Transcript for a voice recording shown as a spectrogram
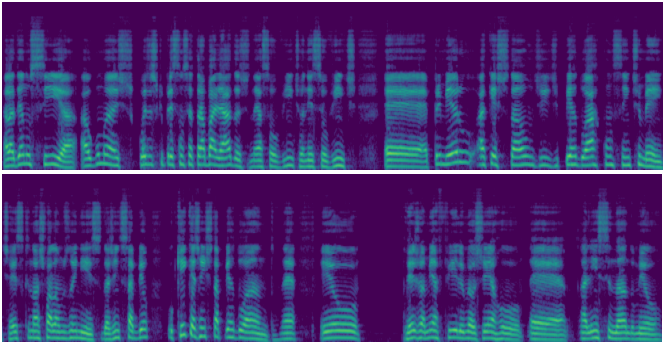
ela denuncia algumas coisas que precisam ser trabalhadas nessa ouvinte ou nesse ouvinte. É, primeiro, a questão de, de, perdoar conscientemente. É isso que nós falamos no início, da gente saber o que, que a gente está perdoando. Né? Eu vejo a minha filha, o meu genro, é, ali ensinando o meu,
